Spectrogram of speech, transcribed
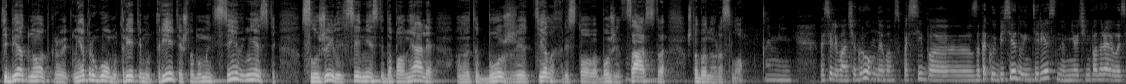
Тебе одно откроет, мне другому, третьему, третье, чтобы мы все вместе служили, все вместе дополняли э, это Божье тело Христово, Божье Царство, чтобы оно росло. Василий Иванович, огромное вам спасибо э, за такую беседу интересную. Мне очень понравилось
